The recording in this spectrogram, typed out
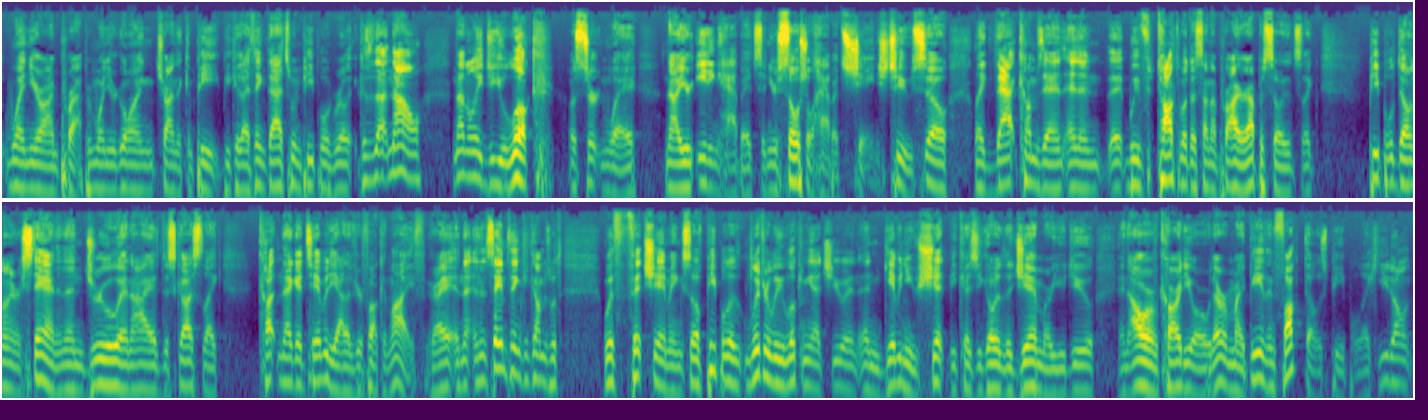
when you're on prep and when you're going trying to compete because I think that's when people really because now not only do you look a certain way, now your eating habits and your social habits change too. So like that comes in, and then uh, we've talked about this on a prior episode. It's like people don't understand, and then Drew and I have discussed like cut negativity out of your fucking life, right? And, and the same thing comes with with fit shaming. So if people are literally looking at you and, and giving you shit because you go to the gym or you do an hour of cardio or whatever it might be, then fuck those people. Like you don't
